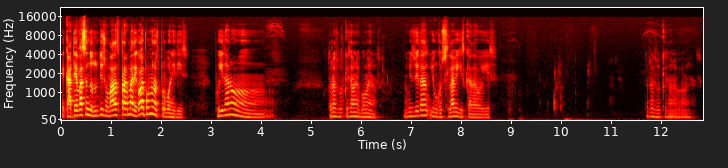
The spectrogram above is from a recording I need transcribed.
ε, κατέβασε το τούν της ομάδας πραγματικά ο επόμενος προπονητής. Που ήταν ο... Τώρα σου πω ποιος ήταν ο επόμενος. Νομίζω ήταν Ιουγκοσλάβικης καταγωγής. Τώρα σου πω ποιος ήταν ο επόμενος.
